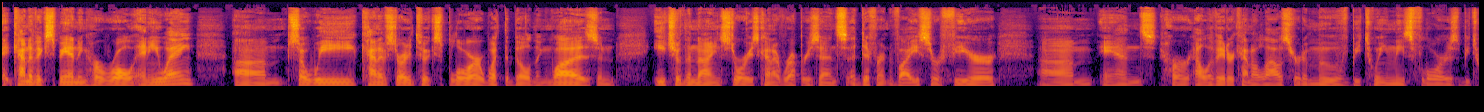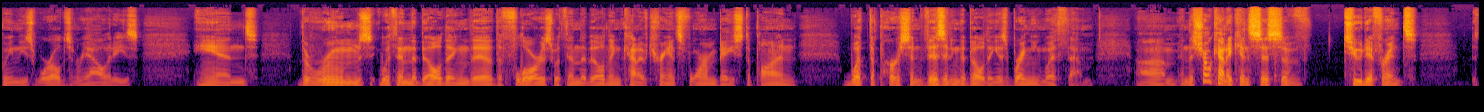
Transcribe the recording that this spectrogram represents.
kind of expanding her role anyway. Um, so we kind of started to explore what the building was, and each of the nine stories kind of represents a different vice or fear. Um, and her elevator kind of allows her to move between these floors, between these worlds and realities. And the rooms within the building, the the floors within the building, kind of transform based upon what the person visiting the building is bringing with them. Um, and the show kind of consists of two different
